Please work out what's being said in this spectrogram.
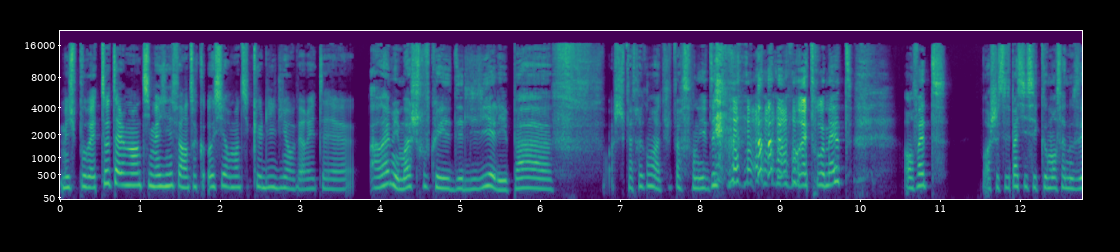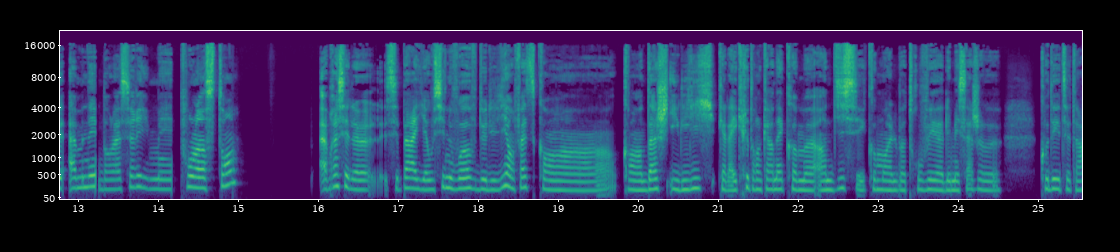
Mais je pourrais totalement t'imaginer faire un truc aussi romantique que Lily en vérité. Euh. Ah ouais, mais moi je trouve que l'idée de Lily, elle est pas. Je suis pas très convaincue par son idée, pour être honnête. En fait, bon, je sais pas si c'est comment ça nous est amené dans la série, mais pour l'instant, après c'est le, c'est pareil. Il y a aussi une voix off de Lily en fait quand quand Dash il lit qu'elle a écrit dans le carnet comme euh, indice et comment elle doit trouver euh, les messages codé, etc.,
